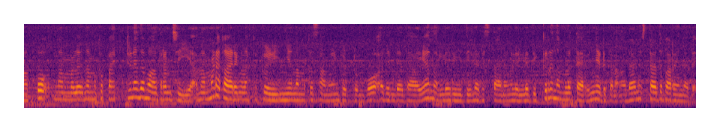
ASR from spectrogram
അപ്പോൾ നമ്മൾ നമുക്ക് പറ്റണത് മാത്രം ചെയ്യുക നമ്മുടെ കാര്യങ്ങളൊക്കെ കഴിഞ്ഞ് നമുക്ക് സമയം കിട്ടുമ്പോൾ അതിന്റേതായ നല്ല രീതിയിൽ അടിസ്ഥാനങ്ങളില്ല. ദിക്കറ് നമ്മൾ തിരഞ്ഞെടുക്കണം. അതാണ് ഉസ്താദ് പറയുന്നത്.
